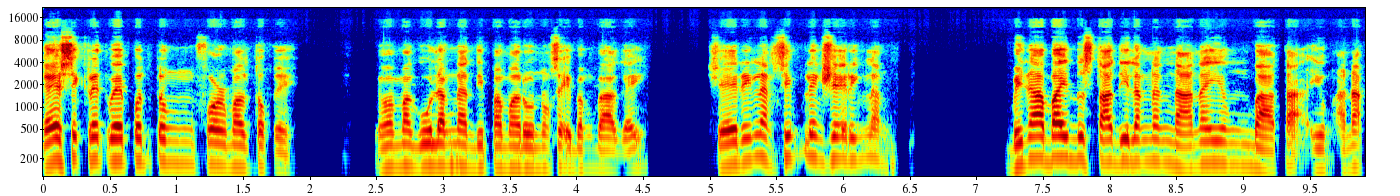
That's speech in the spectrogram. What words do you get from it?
kaya secret weapon tong formal talk eh. Yung magulang na hindi pa marunong sa ibang bagay. Sharing lang, simpleng sharing lang. Binabible study lang ng nanay yung bata, yung anak.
